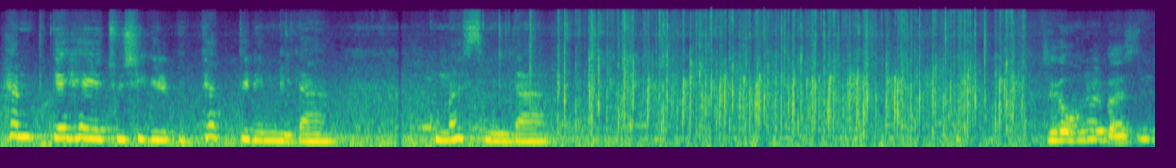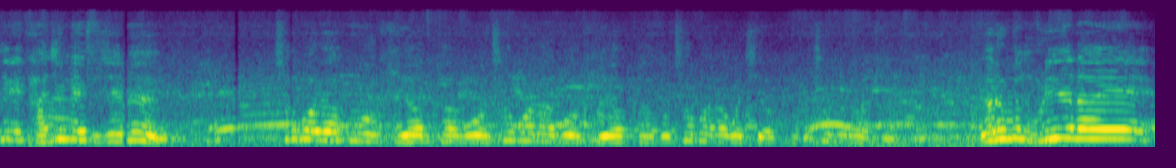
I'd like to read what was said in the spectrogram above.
함께 해 주시길 부탁드립니다. 고맙습니다. 제가 오늘 말씀드릴 다짐의 주제는 처벌하고 기억하고 처벌하고 기억하고 처벌하고 기억하고 처벌하고 기억하고 여러분 우리나라에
